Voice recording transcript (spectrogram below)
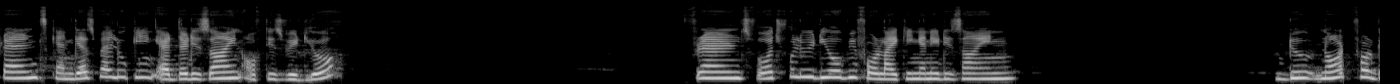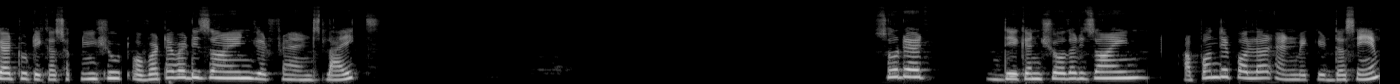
Friends can guess by looking at the design of this video? Friends watch full video before liking any design do not forget to take a screenshot of whatever design your friends likes. So that they can show the design upon their parlor and make it the same.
